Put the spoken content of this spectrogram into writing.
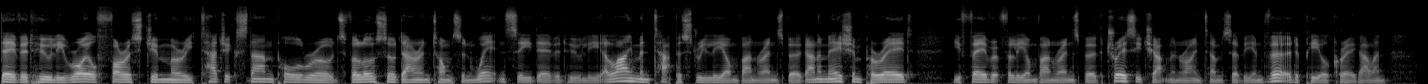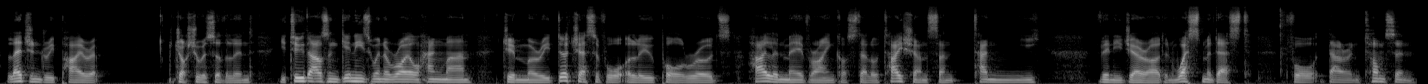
David Hooley, Royal Forest, Jim Murray, Tajikistan, Paul Rhodes, Veloso, Darren Thompson, Wait and See, David Hooley, Alignment Tapestry, Leon Van Rensburg, Animation Parade, your favourite for Leon Van Rensburg, Tracy Chapman, Ryan Tamsebi, Inverted Appeal, Craig Allen, Legendary Pirate, Joshua Sutherland, your 2000 Guineas winner Royal Hangman, Jim Murray, Duchess of Waterloo, Paul Rhodes, Highland Maeve, Ryan Costello, Taishan Santani, Vinnie Gerard, and West Modest for Darren Thompson.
